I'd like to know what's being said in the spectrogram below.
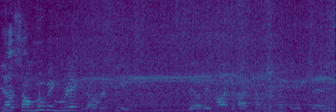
you know, so moving rigs overseas. You know, they talked about some of the companies saying,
